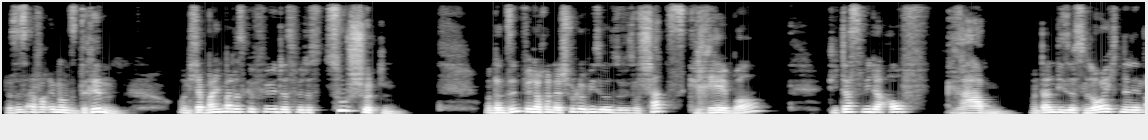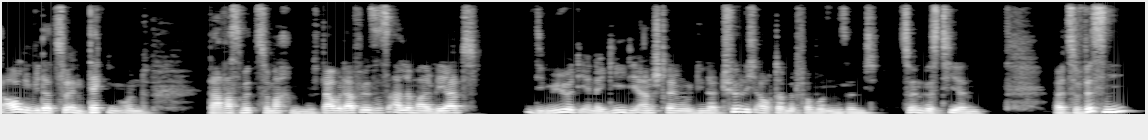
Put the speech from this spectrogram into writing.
Das ist einfach in uns drin. Und ich habe manchmal das Gefühl, dass wir das zuschütten. Und dann sind wir doch in der Schule wie so, sowieso Schatzgräber, die das wieder aufgraben und dann dieses Leuchten in den Augen wieder zu entdecken und da was mitzumachen. Ich glaube, dafür ist es allemal wert, die Mühe, die Energie, die Anstrengung, die natürlich auch damit verbunden sind, zu investieren. Weil zu wissen,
